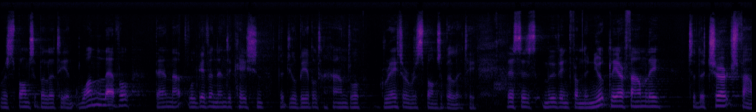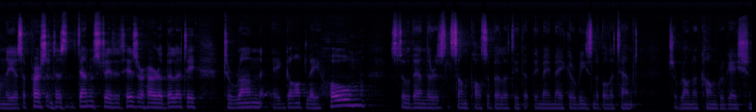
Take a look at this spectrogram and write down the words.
responsibility at one level, then that will give an indication that you'll be able to handle greater responsibility. This is moving from the nuclear family to the church family as a person has demonstrated his or her ability to run a godly home. So then there is some possibility that they may make a reasonable attempt to run a congregation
